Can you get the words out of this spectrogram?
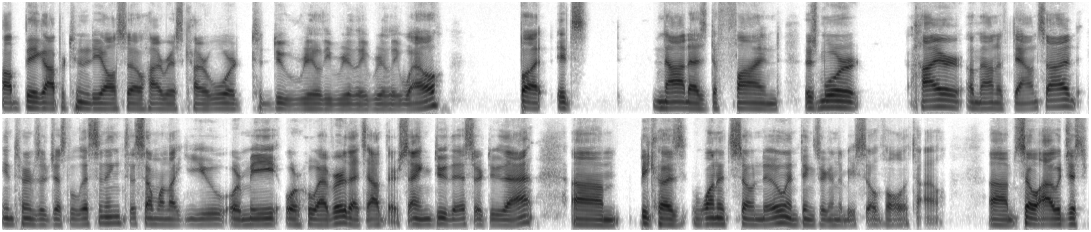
a big opportunity also high risk high reward to do really really really well but it's not as defined there's more higher amount of downside in terms of just listening to someone like you or me or whoever that's out there saying do this or do that um, because one it's so new and things are going to be so volatile. Um, so i would just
